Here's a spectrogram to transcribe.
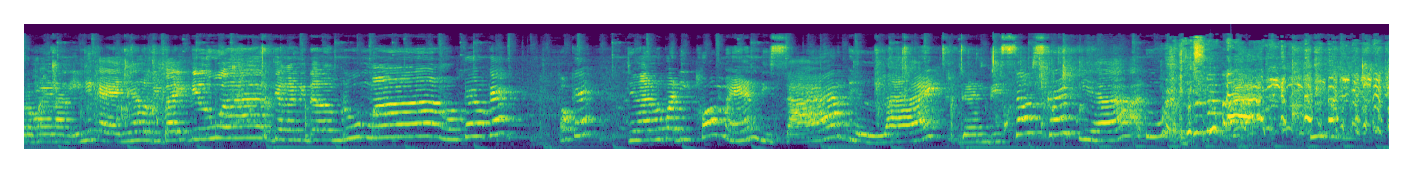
permainan ini kayaknya lebih baik di luar, jangan di dalam rumah. Oke, oke? Oke? Jangan lupa di komen, di share, di like, dan di subscribe ya. Aduh.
